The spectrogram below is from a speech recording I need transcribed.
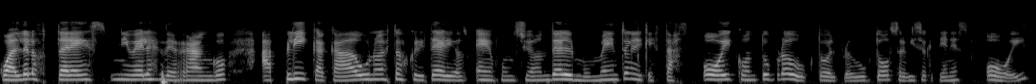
cuál de los tres niveles de rango aplica cada uno de estos criterios en función del momento en el que estás hoy con tu producto, el producto o servicio que tienes hoy,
